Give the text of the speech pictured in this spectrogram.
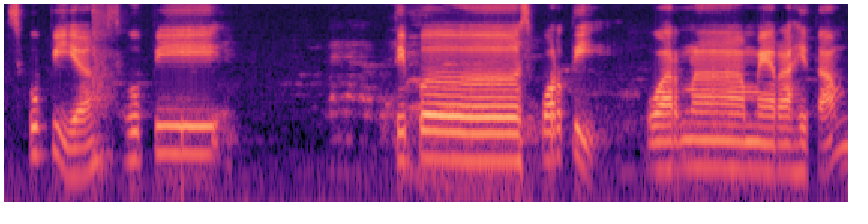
Scoopy ya. Scoopy tipe sporty warna merah hitam.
